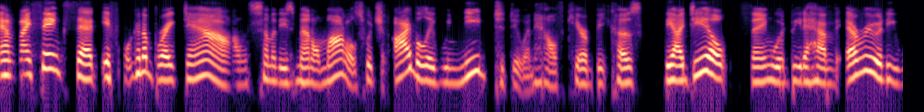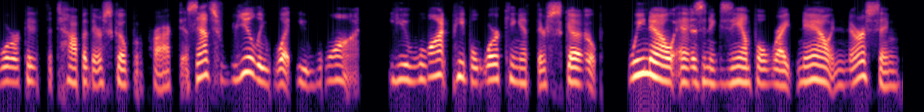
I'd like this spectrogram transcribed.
And I think that if we're going to break down some of these mental models, which I believe we need to do in healthcare, because the ideal thing would be to have everybody work at the top of their scope of practice. That's really what you want. You want people working at their scope we know, as an example, right now in nursing,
